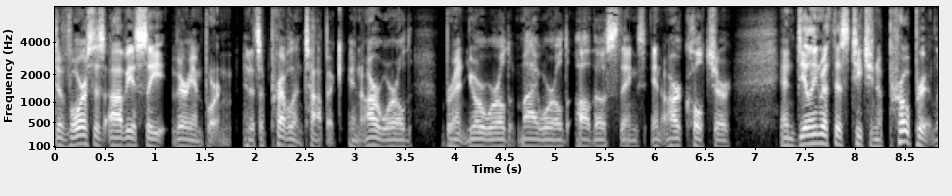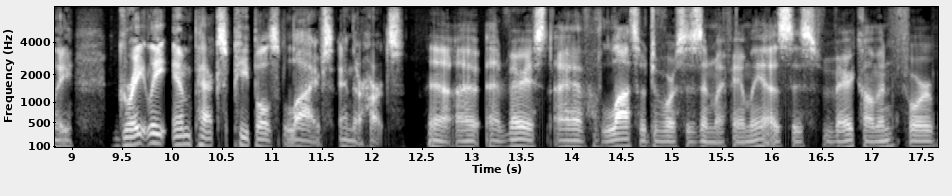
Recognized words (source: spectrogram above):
Divorce is obviously very important, and it's a prevalent topic in our world, Brent, your world, my world, all those things in our culture. And dealing with this teaching appropriately greatly impacts people's lives and their hearts. Yeah, I, at various, I have lots of divorces in my family, as is very common for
